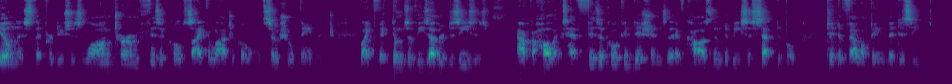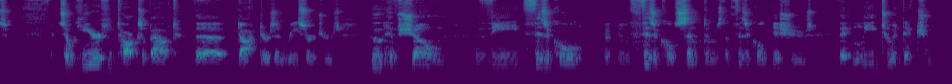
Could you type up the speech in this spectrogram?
illness that produces long term physical, psychological, and social damage. Like victims of these other diseases, alcoholics have physical conditions that have caused them to be susceptible to developing the disease. So here he talks about the doctors and researchers who have shown the physical physical symptoms, the physical issues that lead to addiction.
